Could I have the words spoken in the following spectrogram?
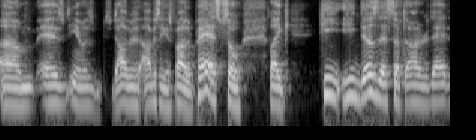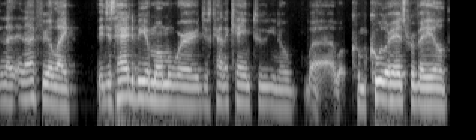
Um, as you know, obviously his father passed, so like he he does that stuff to honor his dad, and I, and I feel like it just had to be a moment where it just kind of came to you know uh, cooler heads prevailed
